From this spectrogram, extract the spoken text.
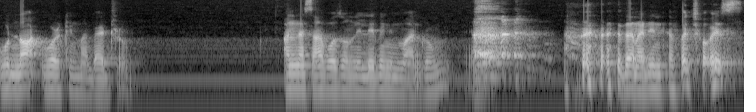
would not work in my bedroom unless I was only living in my room. then I didn't have a choice.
